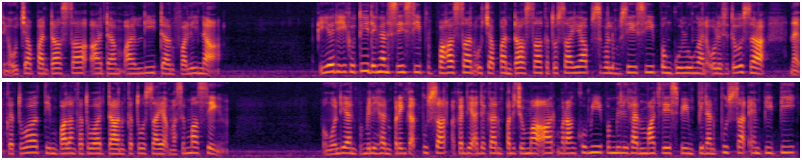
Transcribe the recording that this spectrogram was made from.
dengan ucapan dasar Adam Ali dan Falina. Ia diikuti dengan sesi perbahasan ucapan dasar ketua sayap sebelum sesi penggulungan oleh setiausaha, naib ketua, timbalan ketua dan ketua sayap masing-masing. Pengundian pemilihan peringkat pusat akan diadakan pada Jumaat merangkumi pemilihan Majlis Pimpinan Pusat MPP,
